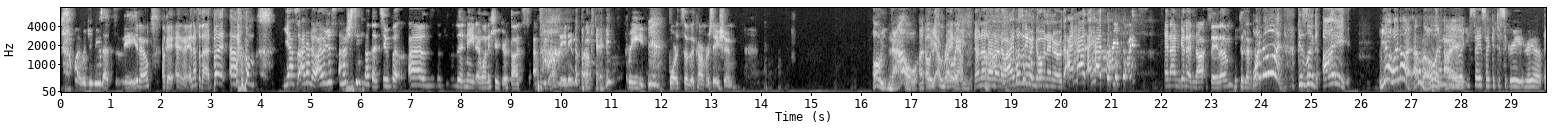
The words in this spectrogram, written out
why would you do that to me, you know? Okay, anyway, enough of that. But um, yeah, so I don't know. I was just I was just thinking about that too. But um, the, Nate, I want to hear your thoughts after dominating um, okay. three fourths of the conversation. Oh, now? oh yeah, right going. now. No, no, no, no, no. I wasn't even going anywhere with it. I had I had three points, and I'm gonna not say them because I'm. Why not? Because like I, yeah, why not? I don't know. Like I let you say so I could disagree. Hurry up.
